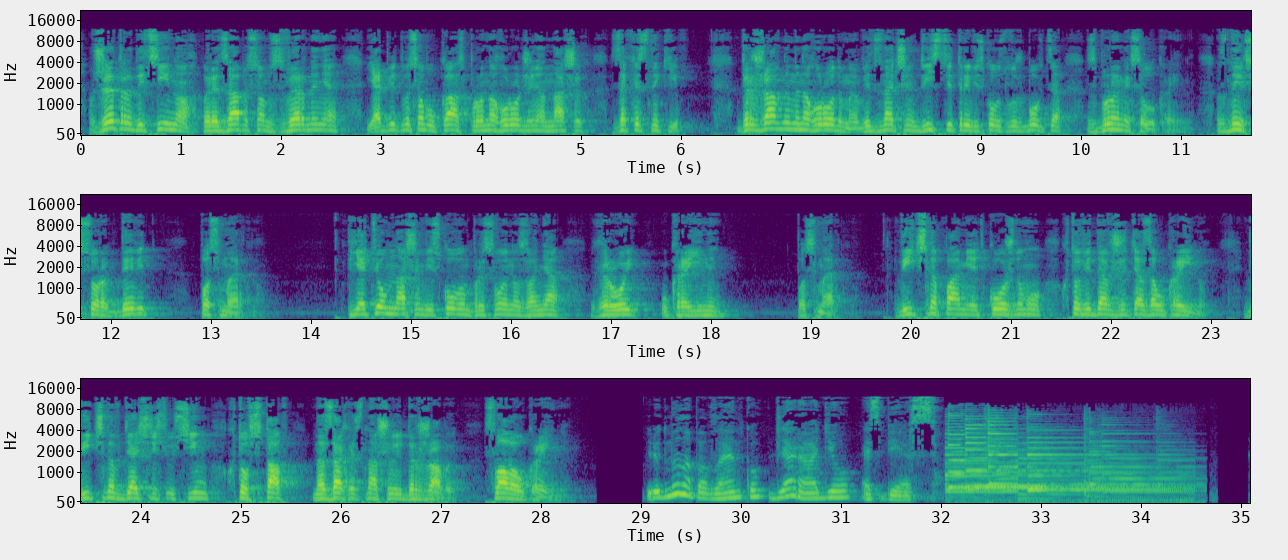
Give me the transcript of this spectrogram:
Вже традиційно перед записом звернення я підписав указ про нагородження наших захисників. Державними нагородами відзначені 203 військовослужбовця Збройних сил України, з них 49 посмертно. П'ятьом нашим військовим присвоєно звання Герой України посмертно. Вічна пам'ять кожному, хто віддав життя за Україну. Вічна вдячність усім, хто встав на захист нашої держави. Слава Україні! Людмила Павленко для Радіо СБС.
